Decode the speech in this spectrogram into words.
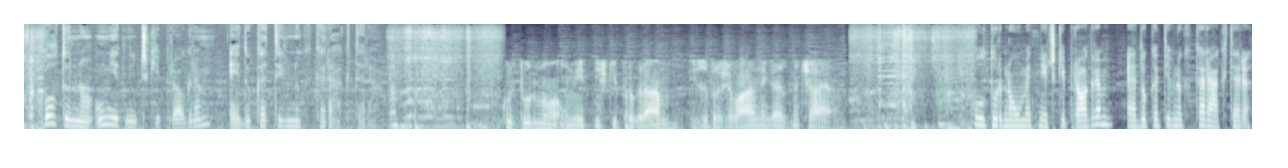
Kulturno-umjetnički program edukativnog karaktera. Kulturno-umetniški program izobraževalnega značaja. Kulturno-umetnički program edukativnog karaktera.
